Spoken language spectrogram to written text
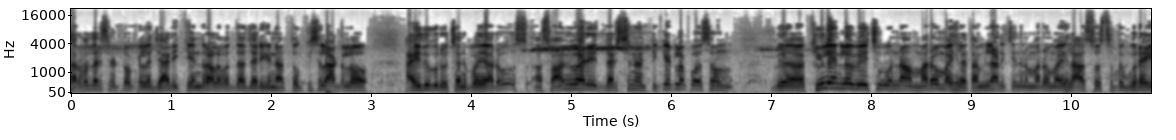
సర్వదర్శన టోకెన్ల జారీ కేంద్రాల వద్ద జరిగిన తొక్కిసలాటలో ఐదుగురు చనిపోయారు. స్వామివారి దర్శన టికెట్ల కోసం క్యూలైన్లో క్యూ లైన్లో వేచి ఉన్న మరో మహిళ తమిళనాడుకు చెందిన మరో మహిళ అస్వస్థత గురై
